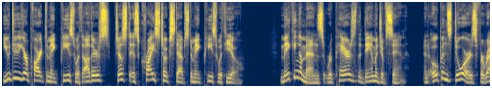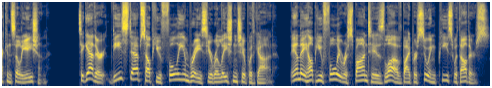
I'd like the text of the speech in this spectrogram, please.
You do your part to make peace with others, just as Christ took steps to make peace with you. Making amends repairs the damage of sin and opens doors for reconciliation. Together, these steps help you fully embrace your relationship with God, and they help you fully respond to His love by pursuing peace with others.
